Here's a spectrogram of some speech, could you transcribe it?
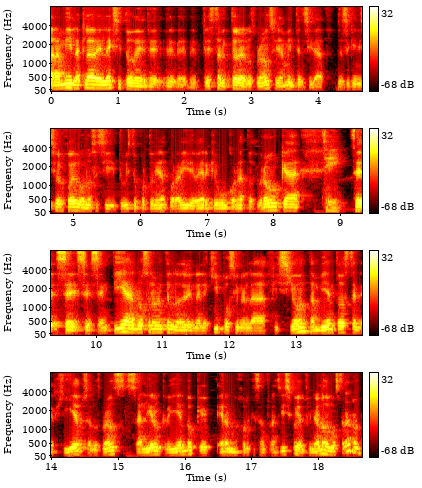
para mí la clave del éxito de, esta victoria de los Browns se llama intensidad. Desde que inició el juego, no sé si tuviste oportunidad por ahí de ver que hubo un conato de bronca. Sí. Se, sentía no solamente en, el equipo, sino en la afición también toda esta energía. O sea, los Browns salieron creyendo que eran mejor que San Francisco y al final lo demostraron.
